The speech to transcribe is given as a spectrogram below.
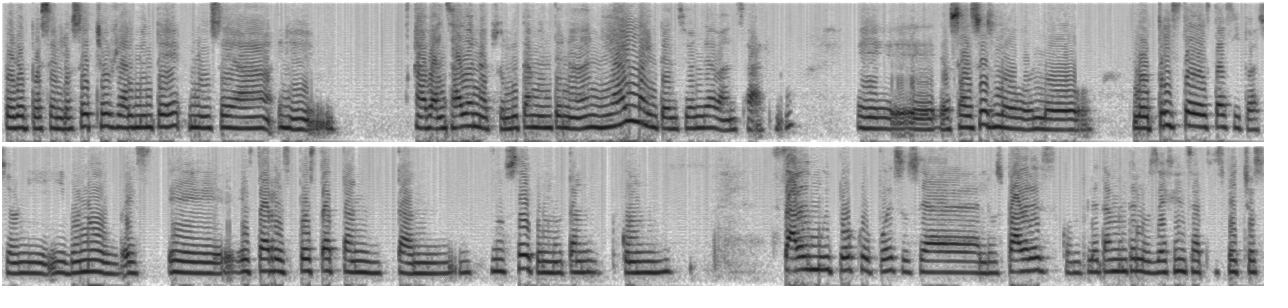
pero pues en los hechos realmente no se ha eh, avanzado en absolutamente nada, ni hay la intención de avanzar. ¿no? Eh, o sea, eso es lo, lo, lo, triste de esta situación y, y bueno, es esta respuesta tan, tan, no sé, como tan con saben muy poco, pues, o sea, los padres completamente los dejen satisfechos,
